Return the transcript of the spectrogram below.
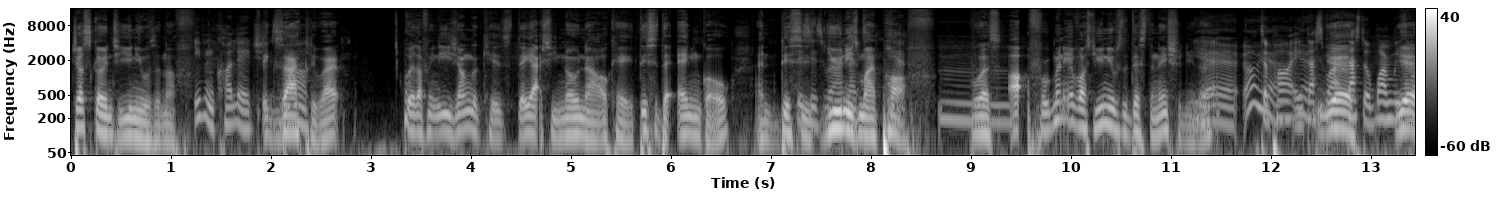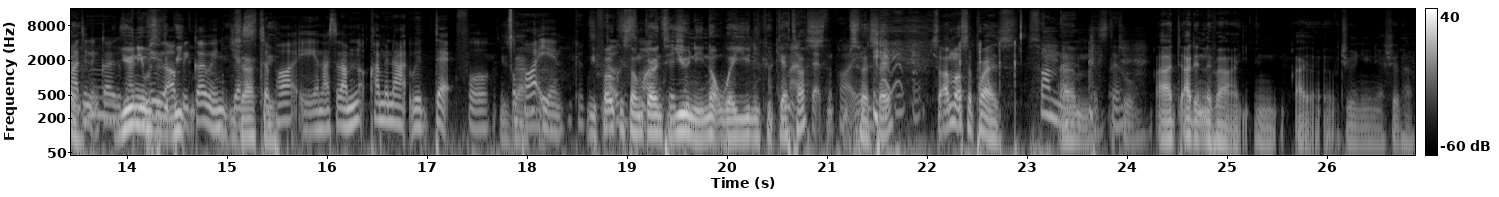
Just going to uni was enough. even college. Exactly well. right. Whereas I think these younger kids, they actually know now. Okay, this is the end goal, and this, This is, is uni's my to- yeah. path. Whereas Mm. uh, for many of us, uni was the destination. You know. yeah. Oh, To yeah, party. yeah. That's why. Yeah. That's the one reason Yeah. why I didn't go. 'cause Uni I was knew the- I'll we- be going just to party, and I said I'm not coming out with debt for Exactly. for partying. Good- We that was a focused on smart going to uni, not where uni could get us. of debt for So, so I'm not surprised It's fun though. um, but at all. I, I didn't live out in, uh, during uni. I should have.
